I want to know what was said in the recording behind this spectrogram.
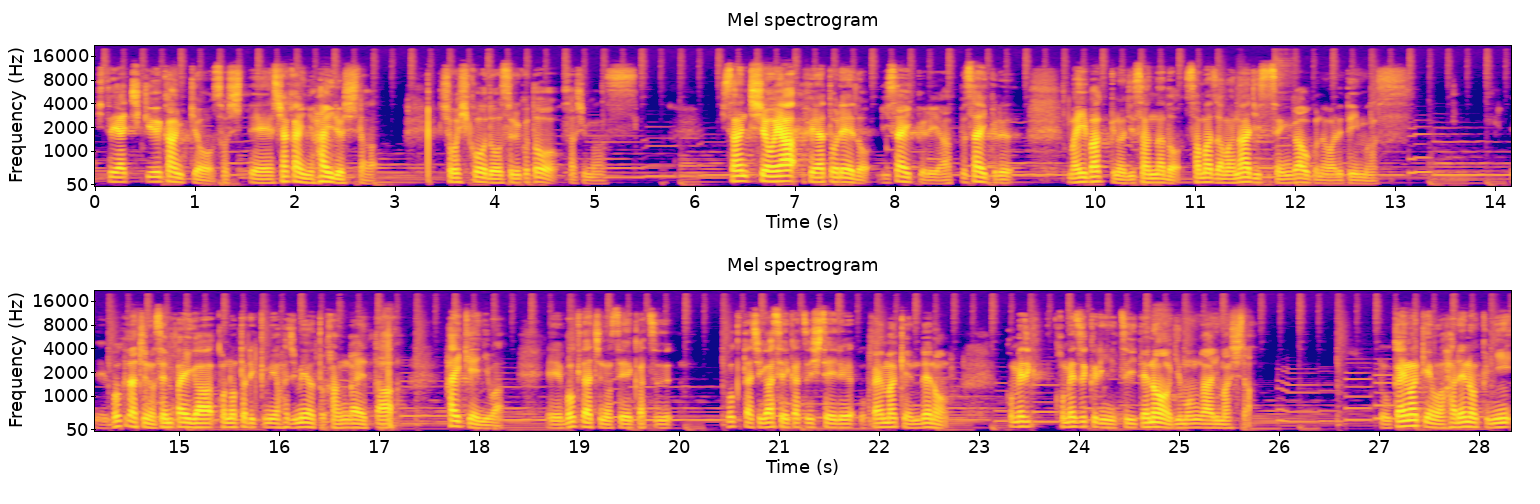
人や地球環境そして社会に配慮した消費行動をすることを指します。産地消やフェアトレードリサイクルやアップサイクルマイバッグの持参などさまざまな実践が行われています。え僕たちの先輩がこの取り組みを始めようと考えた背景にはえ僕たちの生活僕たちが生活している岡山県での米米作りについての疑問がありました。岡山県は晴れの国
